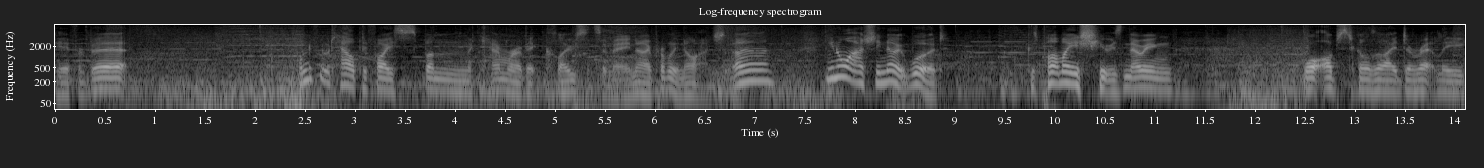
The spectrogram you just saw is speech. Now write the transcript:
Here for a bit. I wonder if it would help if I spun the camera a bit closer to me. No, probably not, actually. Uh, you know what? Actually, no, it would. Because part of my issue is knowing what obstacles are like directly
